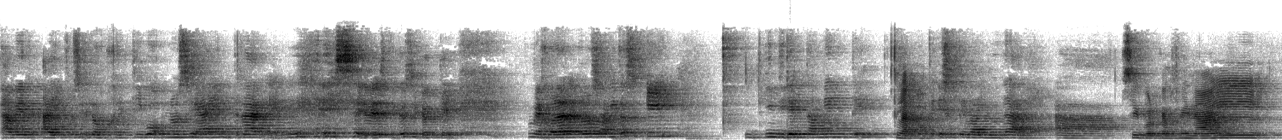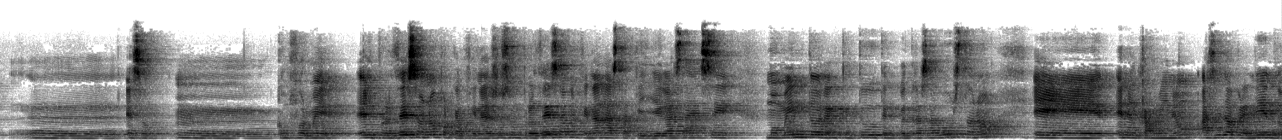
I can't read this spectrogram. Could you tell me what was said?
a ver, ahí pues el objetivo no sea entrar en ese vestido, sino que mejorar los hábitos y indirectamente Claro. eso te va a ayudar a... Sí, porque al final, mm, eso, mm, conforme el proceso, ¿no? Porque al final eso es un proceso, al final hasta que llegas a ese momento en el que tú te encuentras a gusto, ¿no? Eh, en el camino has ido aprendiendo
